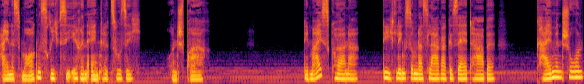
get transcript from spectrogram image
Eines Morgens rief sie ihren Enkel zu sich und sprach, Die Maiskörner, die ich links um das Lager gesät habe, keimen schon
